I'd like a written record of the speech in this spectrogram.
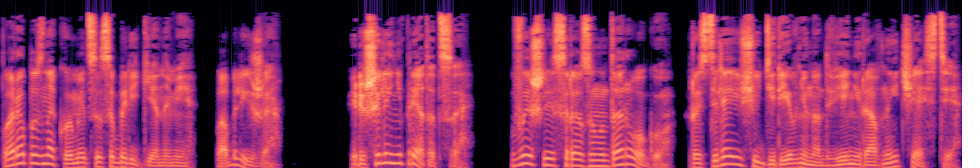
Пора познакомиться с аборигенами поближе. Решили не прятаться. Вышли сразу на дорогу, разделяющую деревню на две неравные части.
